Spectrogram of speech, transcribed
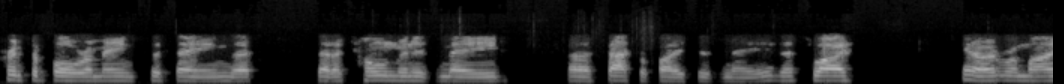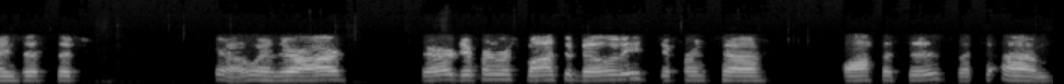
principle remains the same that that atonement is made, uh, sacrifice is made. That's why you know it reminds us that you know there are there are different responsibilities, different uh, offices, but um,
